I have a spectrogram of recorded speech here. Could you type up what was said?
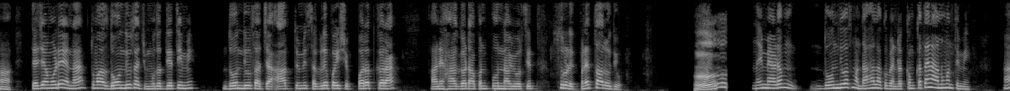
हां त्याच्यामुळे आहे ना तुम्हाला दोन दिवसाची मुदत देते मी. दोन दिवसाच्या आत तुम्ही सगळे पैसे परत करा आणि हा गट आपण पुन्हा व्यवस्थित सुरळीतपणे चालू देऊ. नाही मॅडम दोन दिवस मग दहा लाख रुपयांना रक्कम कथा ना आणू म्हणते मी. हां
